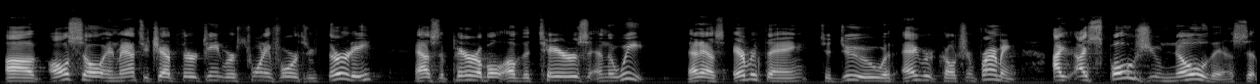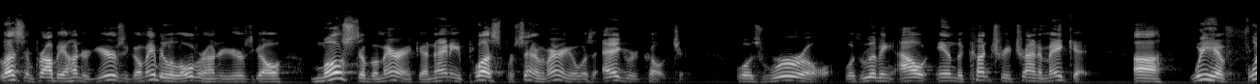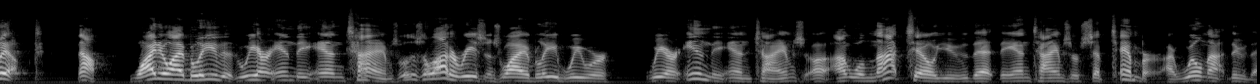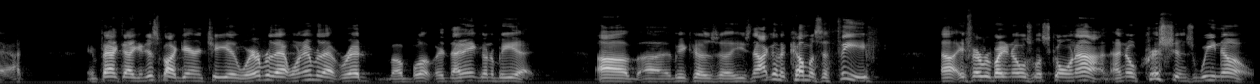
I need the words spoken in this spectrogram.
Uh, also, in Matthew chapter 13, verse 24 through 30, has the parable of the tares and the wheat. That has everything to do with agriculture and farming. I, I suppose you know this that less than probably 100 years ago, maybe a little over 100 years ago, most of America, 90 plus percent of America, was agriculture, was rural, was living out in the country trying to make it. Uh, we have flipped. Now, why do I believe that we are in the end times? Well, there's a lot of reasons why I believe we were we are in the end times. Uh, I will not tell you that the end times are September. I will not do that. In fact, I can just about guarantee you, wherever that, whenever that red, uh, that ain't going to be it, uh, uh because uh, he's not going to come as a thief uh, if everybody knows what's going on. I know Christians, we know.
